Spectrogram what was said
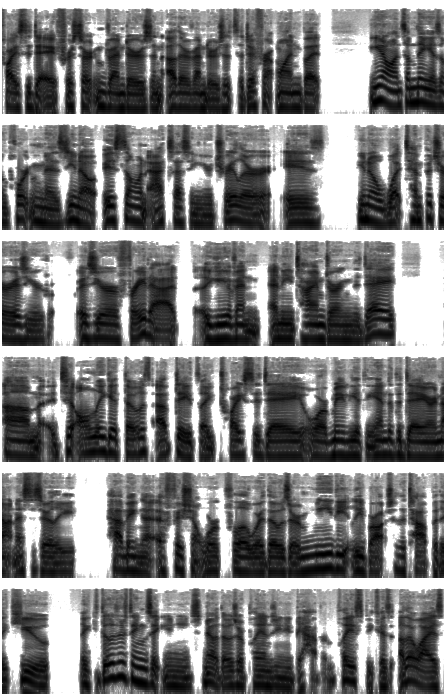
twice a day for certain vendors and other vendors, it's a different one. But, you know, on something as important as, you know, is someone accessing your trailer? Is, you know, what temperature is your, is your freight at given any time during the day? Um, to only get those updates like twice a day or maybe at the end of the day or not necessarily having an efficient workflow where those are immediately brought to the top of the queue. Like those are things that you need to know. Those are plans you need to have in place because otherwise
